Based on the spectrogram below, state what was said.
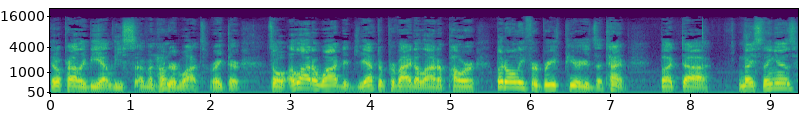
it'll probably be at least 700 watts right there. So a lot of wattage. You have to provide a lot of power, but only for brief periods of time. But uh, nice thing is,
